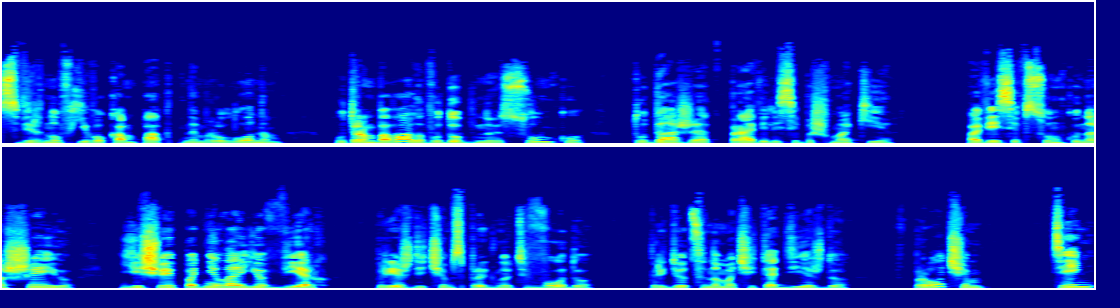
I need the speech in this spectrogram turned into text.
Свернув его компактным рулоном, утрамбовала в удобную сумку, туда же отправились и башмаки. Повесив сумку на шею, еще и подняла ее вверх, прежде чем спрыгнуть в воду. Придется намочить одежду. Впрочем, тень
